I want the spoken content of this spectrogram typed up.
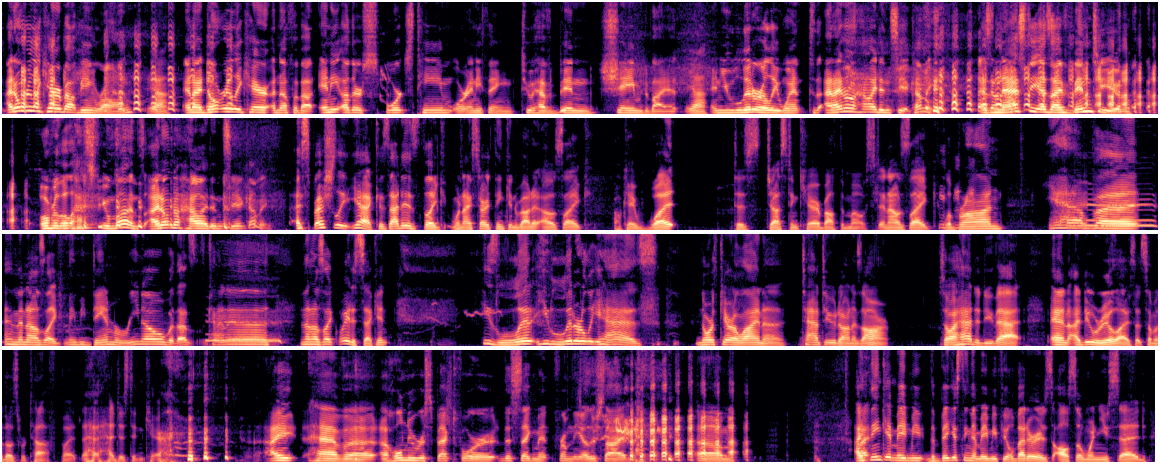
I don't really care about being wrong, Yeah. and I don't really care enough about any other sports team or anything to have been shamed by it. Yeah. And you literally went to the. And I don't know how I didn't see it coming. As nasty as I've been to you over the last few months, I don't know how I didn't see it coming. Especially, yeah, because that is like when I started thinking about it, I was like, okay, what does Justin care about the most? And I was like, LeBron, yeah, but. And then I was like, maybe Dan Marino, but that's kind of. And then I was like, wait a second. He's lit. He literally has North Carolina tattooed on his arm, so I had to do that. And I do realize that some of those were tough, but I just didn't care. I have a, a whole new respect for this segment from the other side. Um, I, I- think it made me the biggest thing that made me feel better is also when you said,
